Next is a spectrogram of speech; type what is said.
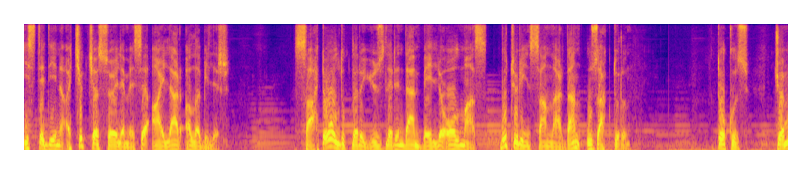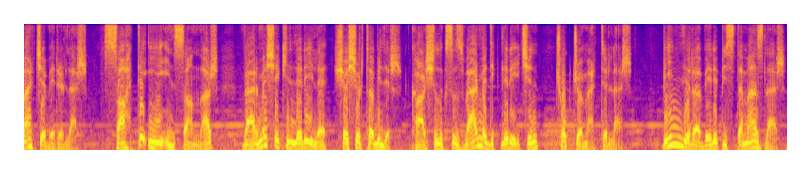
İstediğini açıkça söylemesi aylar alabilir. Sahte oldukları yüzlerinden belli olmaz. Bu tür insanlardan uzak durun. 9. Cömertçe verirler. Sahte iyi insanlar verme şekilleriyle şaşırtabilir. Karşılıksız vermedikleri için çok cömerttirler. Bin lira verip istemezler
